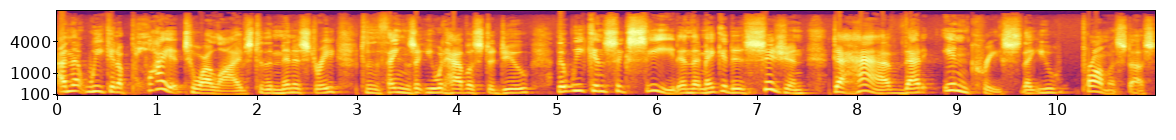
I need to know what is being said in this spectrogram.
and that we could apply it to our lives, to the ministry, to the things that you would have us to do, that we can succeed and that make a decision to have that increase that you promised us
